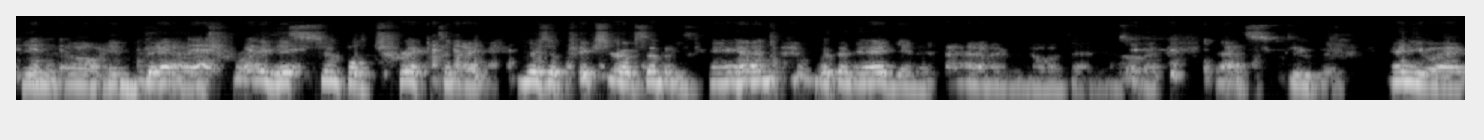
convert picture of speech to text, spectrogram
in oh in bed. bed. Try this simple trick tonight." And there's a picture of somebody's hand with an egg in it. I don't even know what that is. But that's stupid. Anyway,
